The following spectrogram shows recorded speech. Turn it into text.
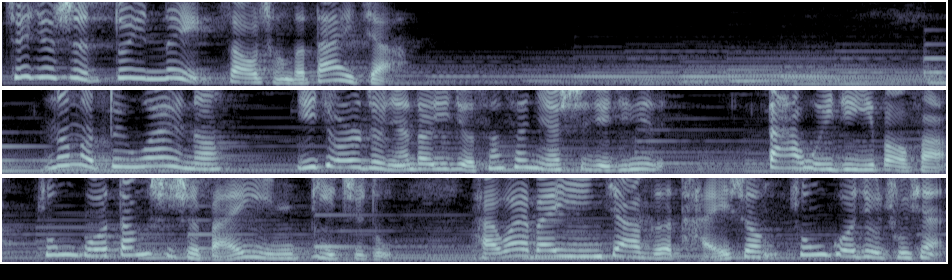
这就是对内造成的代价。那么对外呢？一九二九年到一九三三年世界经济大危机一爆发，中国当时是白银币制度，海外白银价格抬升，中国就出现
